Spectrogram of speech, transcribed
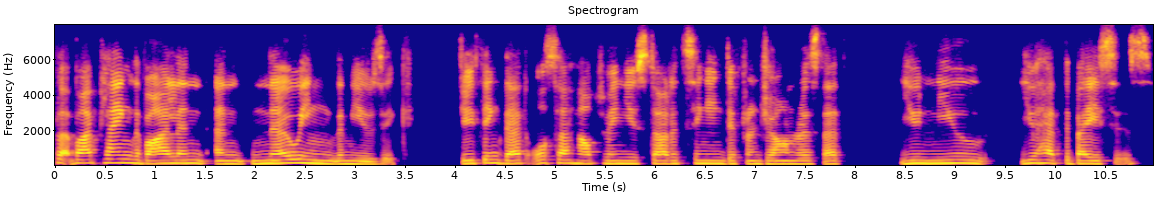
by playing the violin and knowing the music? Do you think that also helped when you started singing different genres that you knew you had the basis?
